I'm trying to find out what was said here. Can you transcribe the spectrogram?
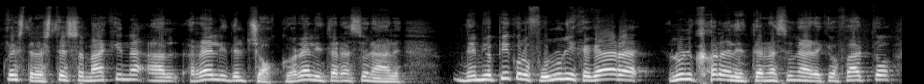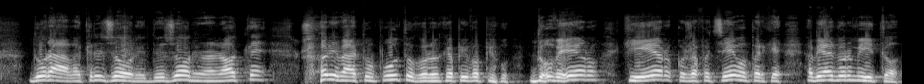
Questa è la stessa macchina al Rally del Ciocco, Rally internazionale. Nel mio piccolo fu l'unica gara, l'unico rally internazionale che ho fatto durava tre giorni, due giorni, una notte, sono arrivato a un punto che non capivo più dove ero, chi ero, cosa facevo, perché abbiamo dormito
